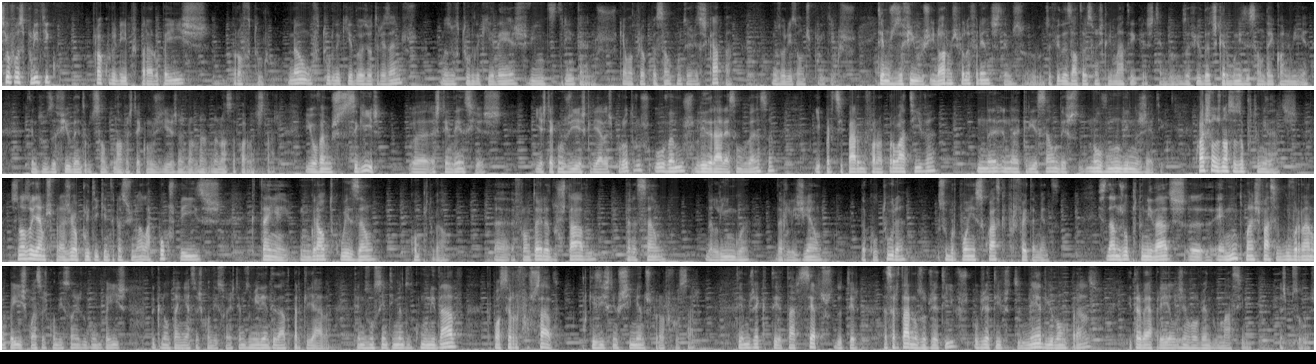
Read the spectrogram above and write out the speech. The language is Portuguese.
Se eu fosse político, procuraria preparar o país para o futuro. Não o futuro daqui a dois ou três anos, mas o futuro daqui a 10, 20, 30 anos, que é uma preocupação que muitas vezes escapa nos horizontes políticos. Temos desafios enormes pela frente, temos o desafio das alterações climáticas, temos o desafio da descarbonização da economia, temos o desafio da introdução de novas tecnologias na, na, na nossa forma de estar. E ou vamos seguir uh, as tendências e as tecnologias criadas por outros, ou vamos liderar essa mudança e participar de forma proativa na, na criação deste novo mundo energético. Quais são as nossas oportunidades? Se nós olharmos para a geopolítica internacional, há poucos países que têm um grau de coesão como Portugal. A fronteira do Estado, da nação, da língua, da religião, da cultura sobrepõem-se quase que perfeitamente. Isso dá-nos oportunidades, eh, é muito mais fácil governar um país com essas condições do que um país de que não tem essas condições. Temos uma identidade partilhada, temos um sentimento de comunidade que pode ser reforçado, porque existem os cimentos para o reforçar. Temos é que ter, estar certos de ter, acertar nos objetivos, objetivos de médio e longo prazo, e trabalhar para eles envolvendo o máximo das pessoas.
